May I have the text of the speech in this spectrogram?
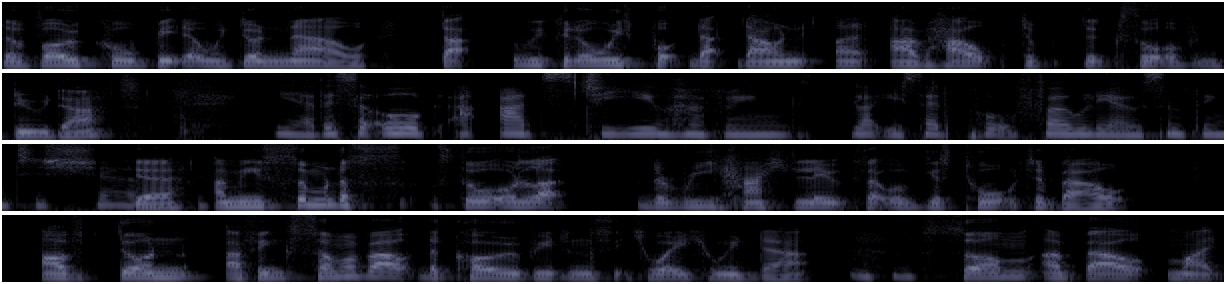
the vocal bit that we've done now, that we could always put that down uh, and I've helped to, to sort of do that. Yeah. This all adds to you having, like you said, portfolio, something to show. Yeah, I mean, some of the sort of like the rehashed lyrics that we've just talked about, I've done. I think some about the COVID and the situation with that. Mhm. Some about my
